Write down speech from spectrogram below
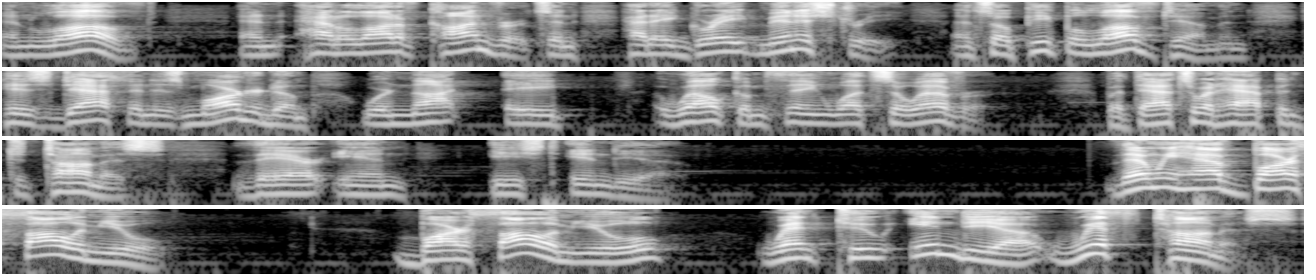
and loved and had a lot of converts and had a great ministry. And so people loved him, and his death and his martyrdom were not a welcome thing whatsoever. But that's what happened to Thomas there in East India. Then we have Bartholomew. Bartholomew went to India with Thomas.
